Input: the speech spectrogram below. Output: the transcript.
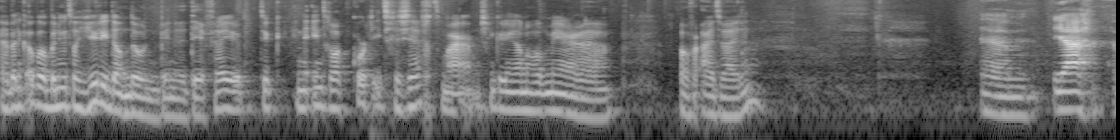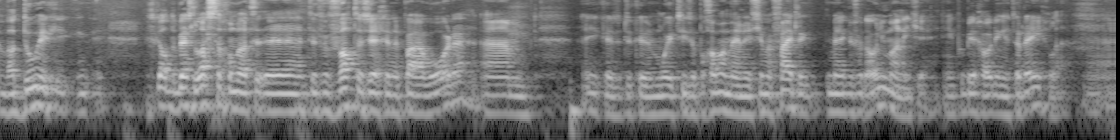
ben ik ook wel benieuwd wat jullie dan doen binnen de DIF. Hè? Jullie hebben natuurlijk in de intro al kort iets gezegd, maar misschien kunnen jullie daar nog wat meer over uitweiden. Um, ja, wat doe ik? Het is altijd best lastig om dat te vervatten zeg in een paar woorden. Um, je kunt natuurlijk een mooie titel programmamanager, maar feitelijk ben ik een soort oliemannetje. En ik probeer gewoon dingen te regelen. Uh,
